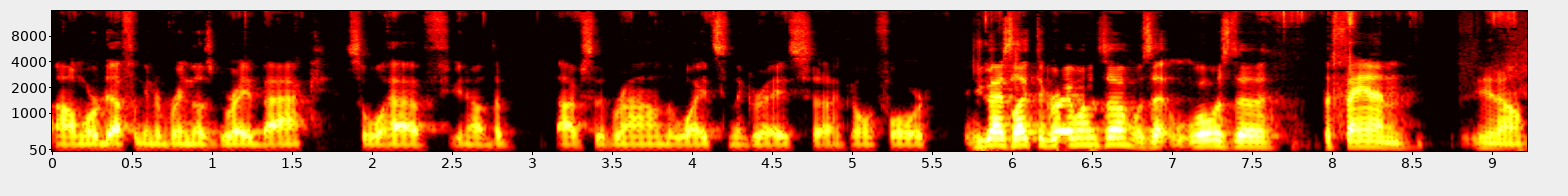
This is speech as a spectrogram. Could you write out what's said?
um, we're definitely going to bring those gray back. So we'll have, you know, the, obviously the brown, the whites and the grays, uh, going forward. Did you guys like the gray ones though? Was that, what was the, the fan, you know,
